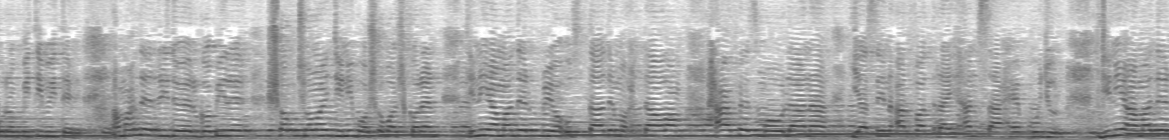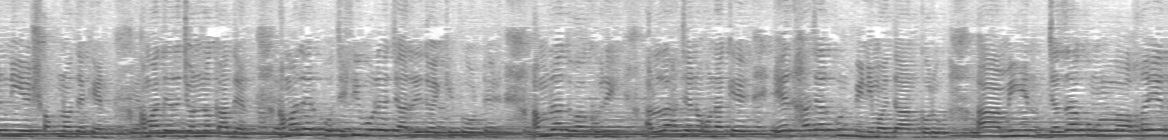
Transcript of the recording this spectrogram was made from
পুরো পৃথিবীতে। আমাদের হৃদয়ের গভীরে সবসময় যিনি বসবাস করেন, তিনি আমাদের প্রিয় উস্তাদে মোহতারাম হাফেজ মৌলানা ইয়াসিন আরফাত রাইহান সাহেব হুজুর। যিনি আমাদের নিয়ে স্বপ্ন দেখেন, আমাদের জন্য কাঁদেন, আমাদের প্রতিটি বলে যার হৃদয় কেঁপে ওঠে। আমরা দোয়া করি এর হাজার গুণ বিনিময় দান করুক আমিন জাজাকুমুল্লাহ খাইর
